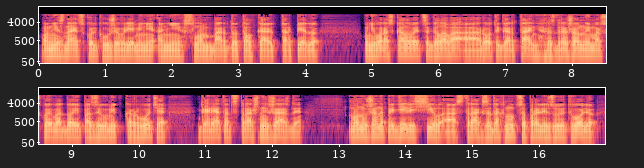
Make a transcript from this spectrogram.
Он не знает, сколько уже времени они с ломбардо толкают торпеду. У него раскалывается голова, а рот и гортань, раздраженные морской водой и позывами к рвоте, горят от страшной жажды. Он уже на пределе сил, а страх задохнуться парализует волю –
